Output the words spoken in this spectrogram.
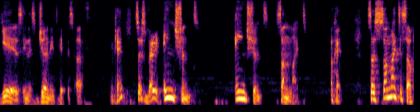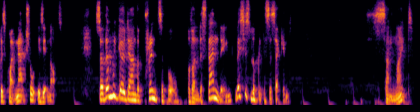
years in its journey to hit this earth. Okay. So it's very ancient, ancient sunlight. Okay. So sunlight itself is quite natural, is it not? So then we go down the principle of understanding. Let's just look at this a second. Sunlight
